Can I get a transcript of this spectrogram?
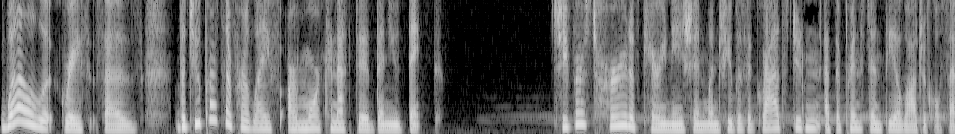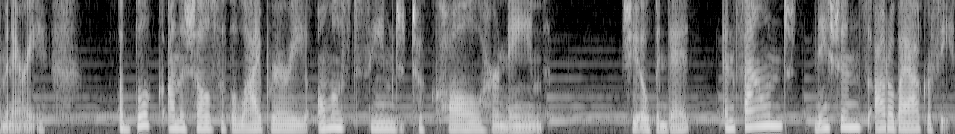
well, Grace says, the two parts of her life are more connected than you'd think. She first heard of Carrie Nation when she was a grad student at the Princeton Theological Seminary. A book on the shelves of the library almost seemed to call her name. She opened it and found Nation's autobiography.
